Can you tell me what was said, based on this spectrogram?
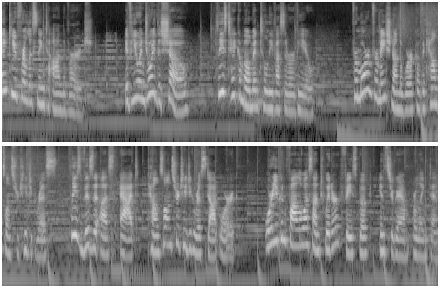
Thank you for listening to On the Verge. If you enjoyed the show, please take a moment to leave us a review. For more information on the work of the Council on Strategic Risks, please visit us at councilonstrategicrisks.org, or you can follow us on Twitter, Facebook, Instagram, or LinkedIn.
